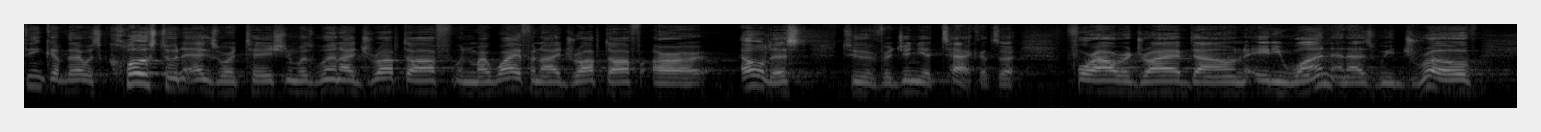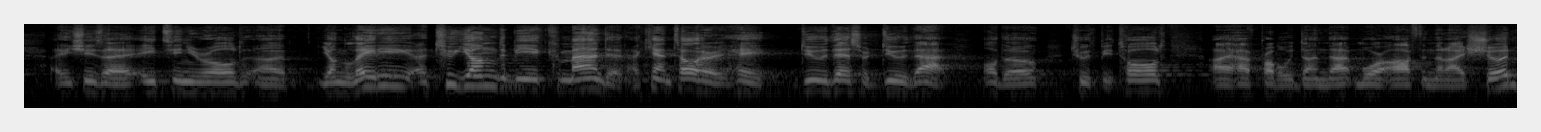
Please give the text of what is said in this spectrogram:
think of that I was close to an exhortation was when I dropped off, when my wife and I dropped off our eldest to Virginia Tech. It's a four hour drive down 81. And as we drove, uh, she's an 18 year old uh, young lady, uh, too young to be commanded. I can't tell her, hey, do this or do that. Although, truth be told, I have probably done that more often than I should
